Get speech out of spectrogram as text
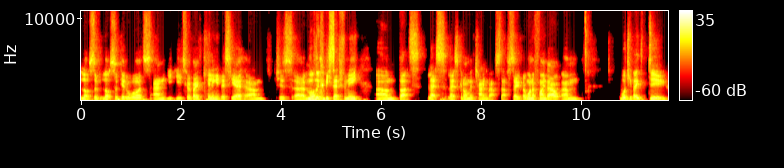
lots of lots of good awards, and you, you two are both killing it this year, um, which is uh, more than can be said for me. Um, but let's let's get on with chatting about stuff. So I want to find out um, what do you both do?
